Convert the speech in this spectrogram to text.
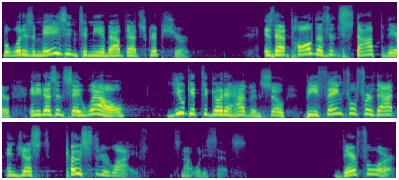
But what is amazing to me about that scripture is that Paul doesn't stop there and he doesn't say, well, you get to go to heaven, so be thankful for that and just coast through life. It's not what he says. Therefore,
